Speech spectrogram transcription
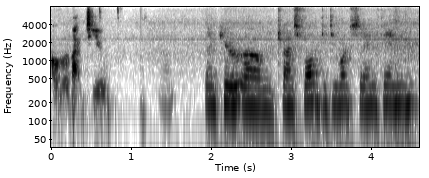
Over back to you. Thank you. Um, Transform, did you want to say anything?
